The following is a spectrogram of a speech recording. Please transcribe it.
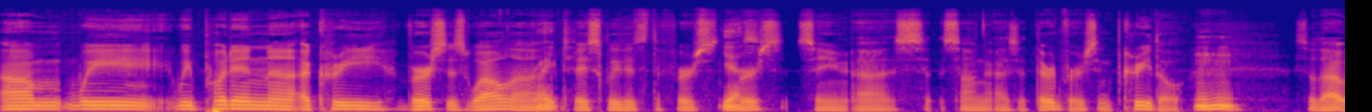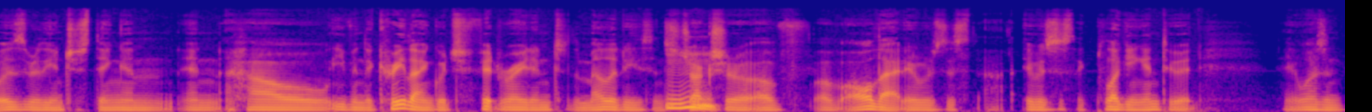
Um, we we put in uh, a Cree verse as well. Uh, right. Basically, it's the first yes. verse, same uh, sung as a third verse in Cree, though. Mm-hmm. So that was really interesting, and and how even the Cree language fit right into the melodies and Mm. structure of of all that. It was just it was just like plugging into it. It wasn't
